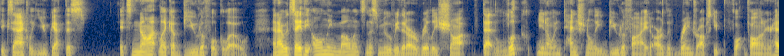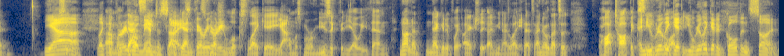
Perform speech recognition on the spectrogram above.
exactly you get this it's not like a beautiful glow and i would say the only moments in this movie that are really shot that look you know intentionally beautified are the raindrops keep fl- falling on your head yeah, like um, a very like that scene, romanticized. again It's very, much looks like a Yeah. almost more music video-y than not in a negative way i actually i mean i like that i know that's a hot topic and you scene really get you really but- get a golden sun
